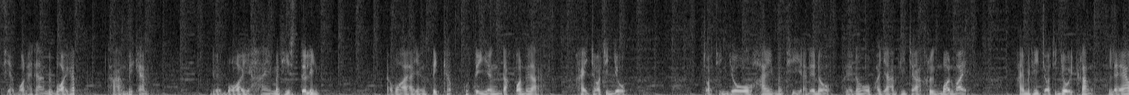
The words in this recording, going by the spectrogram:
เสียบอลให้ทางเดอะบอยครับ ทางเบคแฮมเดอะบอยให้มาที่สเตอร์ลิงแต่ว่ายังติดครับกูตียังดักบอลไม่ได้ ให้จอจินโย จอจินโยให้มาที่อเดโนอเดโนพยายามที่จะคลึงบอลไว้ ให้มาที่จอจินโยอีกครั้ง แล้ว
